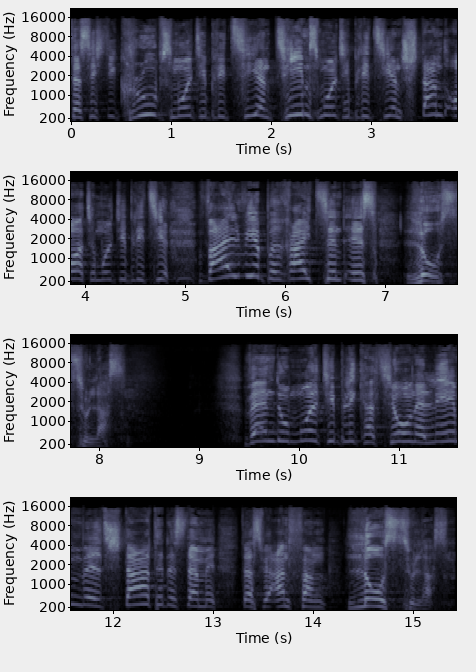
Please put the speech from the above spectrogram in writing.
dass sich die Groups multiplizieren, Teams multiplizieren, Standorte multiplizieren, weil wir bereit sind, es loszulassen. Wenn du Multiplikation erleben willst, startet es damit, dass wir anfangen loszulassen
